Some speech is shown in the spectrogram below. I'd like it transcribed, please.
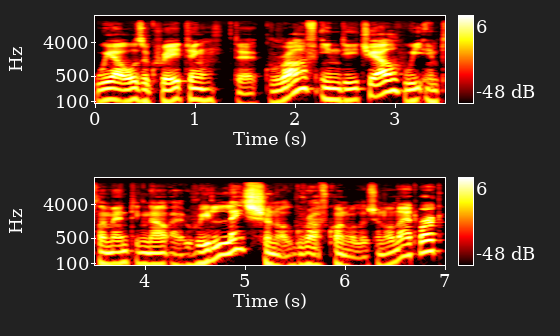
We are also creating the graph in DGL. We implementing now a relational graph convolutional network.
